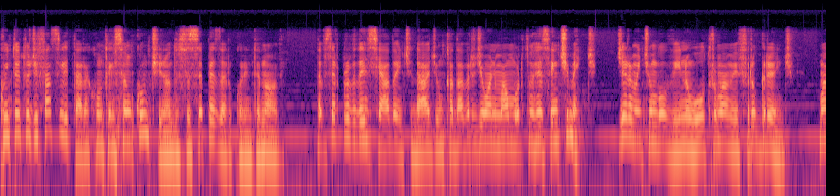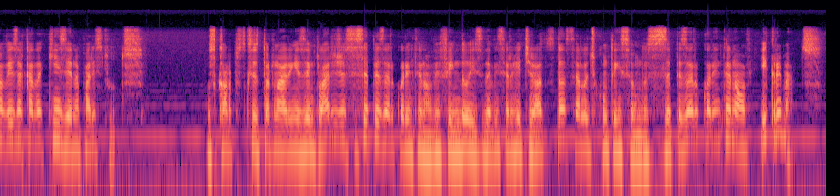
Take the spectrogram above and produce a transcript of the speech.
Com o intuito de facilitar a contenção contínua do SCP-049, deve ser providenciado à entidade um cadáver de um animal morto recentemente, geralmente um bovino ou outro mamífero grande, uma vez a cada quinzena para estudos. Os corpos que se tornarem exemplares de SCP-049 FEM2 devem ser retirados da cela de contenção do SCP-049 e cremados.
